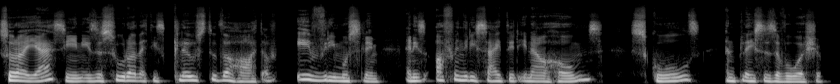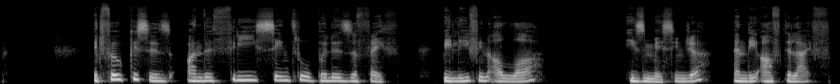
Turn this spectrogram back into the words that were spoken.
Surah Yasin is a surah that is close to the heart of every Muslim and is often recited in our homes, schools, and places of worship. It focuses on the three central pillars of faith belief in Allah, His Messenger, and the afterlife.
